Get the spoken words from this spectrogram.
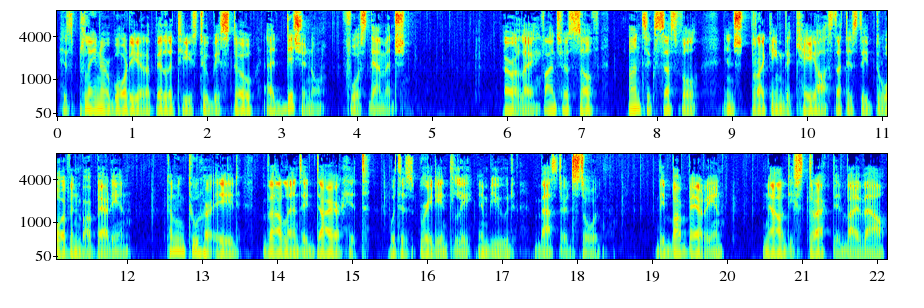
his planar warrior abilities to bestow additional force damage. Erle finds herself unsuccessful in striking the chaos that is the dwarven barbarian. Coming to her aid, Val lands a dire hit with his radiantly imbued bastard sword. The barbarian, now distracted by Val,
